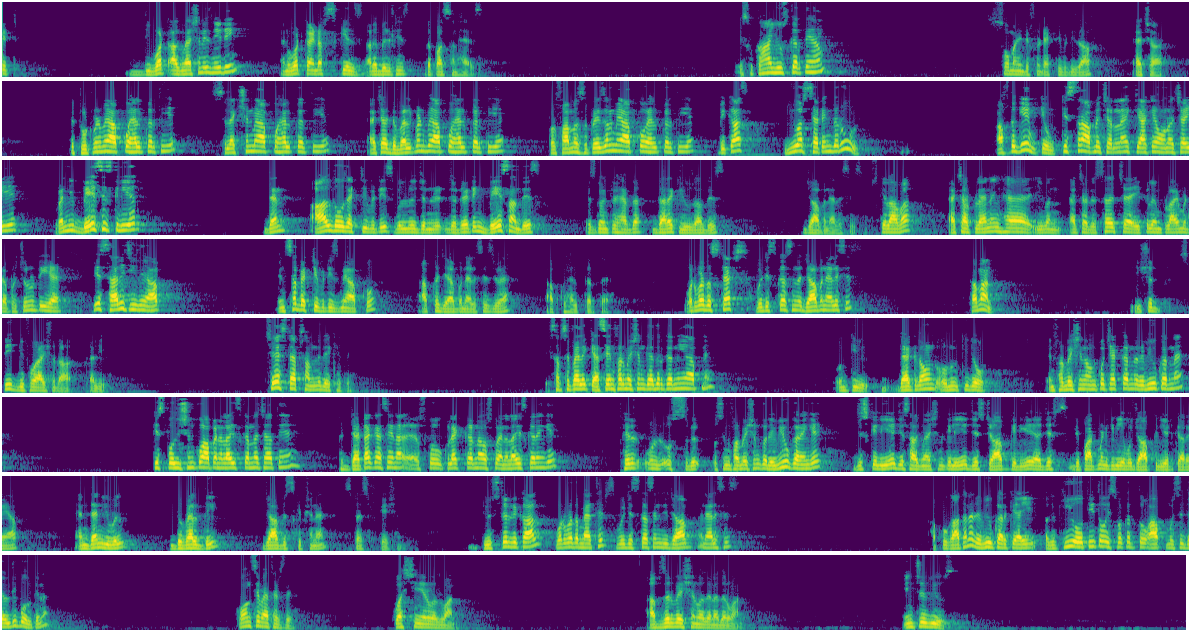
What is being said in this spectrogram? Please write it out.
best the what what and what kind of skills the person has اس کو کہاں use کرتے ہیں ہم so many different activities of H R recruitment میں آپ کو help کرتی ہے سلیکشن میں آپ کو ہیلپ کرتی ہے ایچ آر ڈیولپمنٹ میں آپ کو ہیلپ کرتی ہے پرفارمنس اپریزل میں آپ کو ہیلپ کرتی ہے because you are setting the role of the game کہ کس طرح آپ نے چلنا ہے کیا کیا ہونا چاہیے when you base is clear then all those activities will be generating base on this is going to have the direct use of this job analysis اس کے علاوہ ایچ آر پلاننگ ہے ایون ایچ آر ریسرچ ہے employment ہے یہ ساری چیزیں آپ ان سب ایکٹیویٹیز میں آپ کو آپ کا جاب انالیس جو ہے آپ کو ہیلپ کرتا ہے what are the steps we discuss analysis come you should speak before I should چھ اسٹیپس ہم نے دیکھے تھے سب سے پہلے کیسے انفارمیشن گیدر کرنی ہے آپ نے ان کی بیک گراؤنڈ اور ان کی جو انفارمیشن ہے ان کو چیک کرنا ریویو کرنا ہے کس پوزیشن کو آپ اینالائز کرنا چاہتے ہیں پھر ڈیٹا کیسے اس کو کلیکٹ کرنا اس کو اینالائز کریں گے پھر اس انفارمیشن کو ریویو کریں گے جس کے لیے جس آرگنائزیشن کے لیے جس جاب کے لیے یا جس ڈپارٹمنٹ کے لیے وہ جاب کریٹ کر رہے ہیں آپ and then you will develop the job description and specification still recall what are the methods we discuss in the job analysis آپ کو کہا تھا نا ریویو کر کے آئی اگر کی ہوتی تو اس وقت تو آپ مجھ سے جلدی بولتے نا کون سے میتھڈ تھے question was one observation was another one interviews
